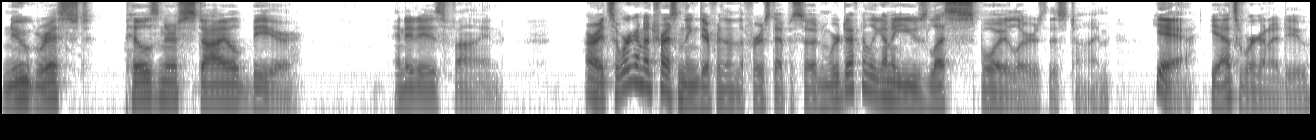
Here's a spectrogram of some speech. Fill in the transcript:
new grist, Pilsner style beer. And it is fine. Alright, so we're going to try something different than the first episode, and we're definitely going to use less spoilers this time. Yeah, yeah, that's what we're going to do.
